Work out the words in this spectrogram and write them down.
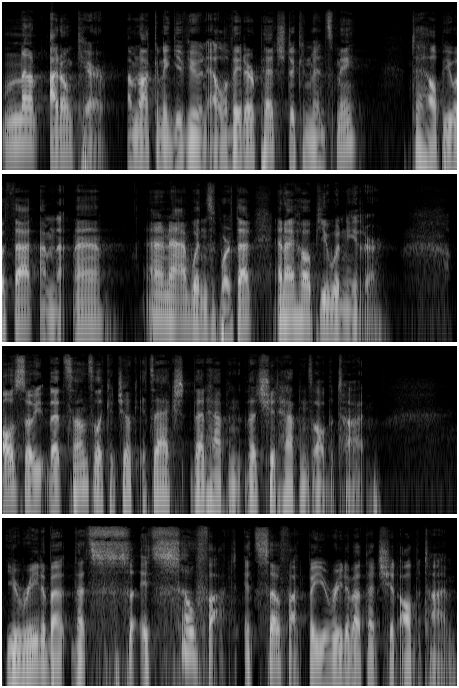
not. I don't care. I'm not going to give you an elevator pitch to convince me to help you with that. I'm not. Eh, and I wouldn't support that, and I hope you wouldn't either. Also, that sounds like a joke. It's actually that happens. That shit happens all the time. You read about that's so, it's so fucked. It's so fucked. But you read about that shit all the time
